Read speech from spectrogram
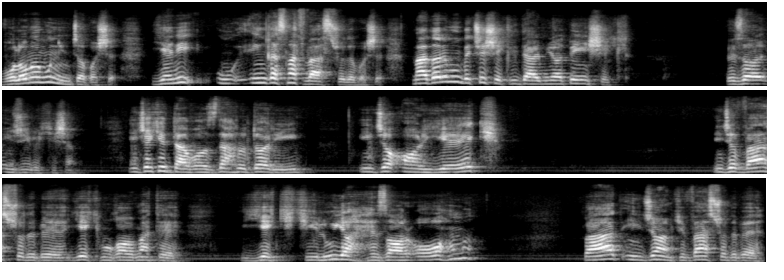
ولوممون اینجا باشه. یعنی این قسمت وصل شده باشه. مدارمون به چه شکلی در میاد؟ به این شکل. بذار اینجوری بکشم. اینجا که دوازده رو داریم اینجا R1 اینجا وصل شده به یک مقاومت یک کیلو یا هزار اوهم. بعد اینجا هم که وصل شده به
